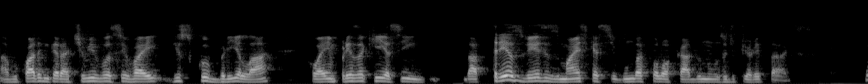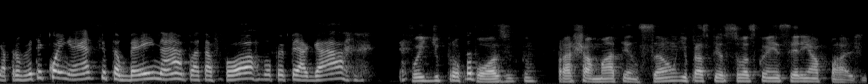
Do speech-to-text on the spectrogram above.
abre o quadro interativo e você vai descobrir lá qual é a empresa que, assim, dá três vezes mais que a segunda colocada no uso de prioritários. E aproveita e conhece também né, a plataforma, o PPH. Foi de propósito para chamar atenção e para as pessoas conhecerem a página.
